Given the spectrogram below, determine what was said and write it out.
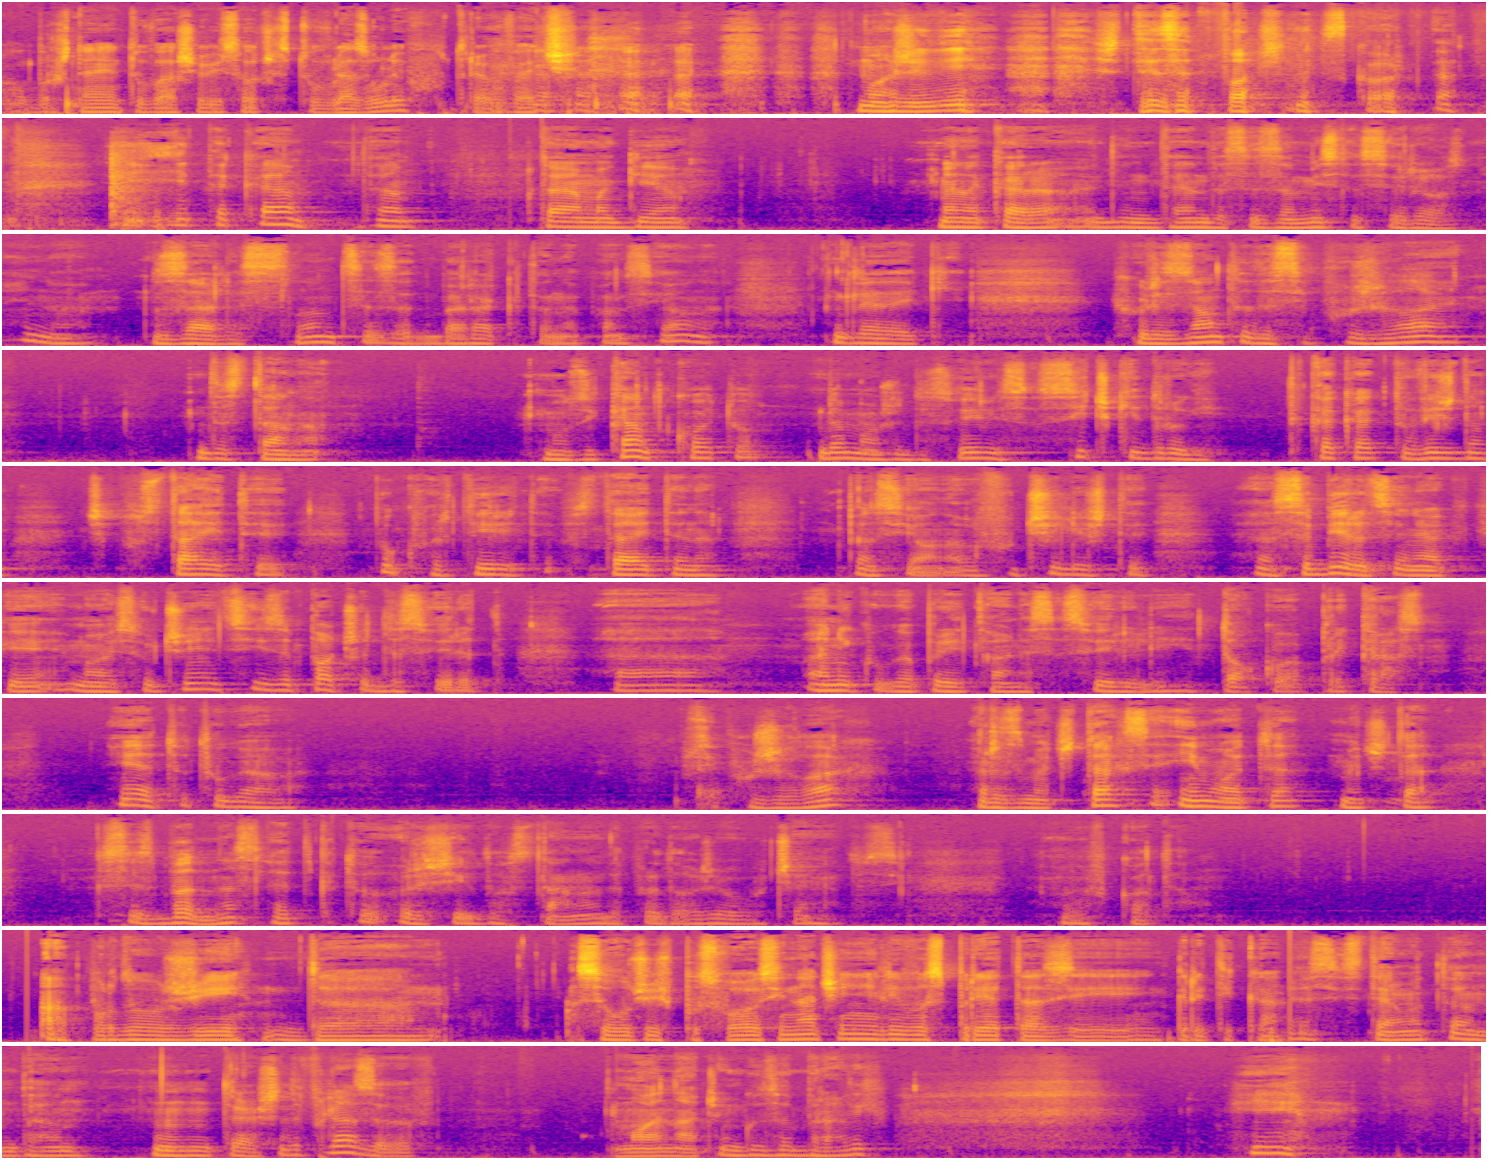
А обращението ваше височество влязло ли в употреба вече? може би ще започне скоро. Да. И, и така, да. Тая магия ме накара един ден да се замисля сериозно и на залез слънце зад бараката на пансиона, гледайки хоризонта да си пожелая да стана музикант, който да може да свири с всички други. Така както виждам, че по стаите, по квартирите, в стаите на пансиона, в училище, събират се някакви мои съученици и започват да свират, а, а никога преди това не са свирили толкова прекрасно. И ето тогава си пожелах, размечтах се и моята мечта се сбъдна, след като реших да остана да продължа обучението си в Котел. А продължи да се учиш по своя си начин или възприе тази критика? Е, системата, да, трябваше да вляза в моя начин, го забравих. И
